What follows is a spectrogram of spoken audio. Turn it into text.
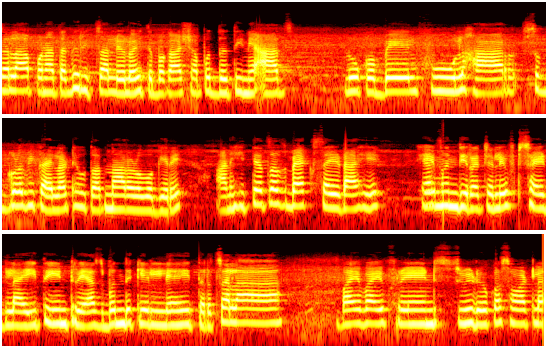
चला आपण आता घरी चाललेलो आहे. तर बघा अशा पद्धतीने आज लोक बेल फूल हार सगळं विकायला ठेवतात नारळ वगैरे. आणि ही त्याचाच बॅक साईड आहे. हे मंदिराच्या लेफ्ट साईडला आहे. इथे एंट्री आज बंद केलेली आहे. तर चला. बाय बाय फ्रेंड्स व्हिडिओ कसा वाटला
